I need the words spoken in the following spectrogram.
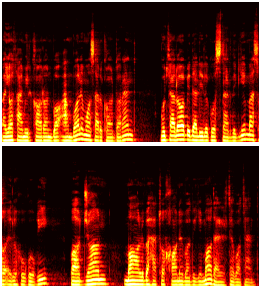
و یا تعمیرکاران با اموال ما سر کار دارند وکلا به دلیل گستردگی مسائل حقوقی با جان مال و حتی خانواده ما در ارتباطند.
